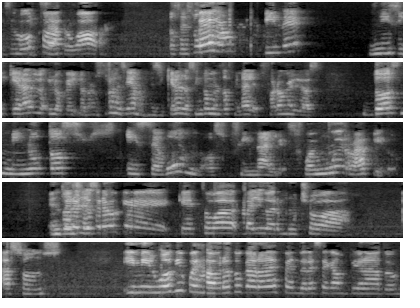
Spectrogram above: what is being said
Ese juego estaba Exacto. robado. o sea, es un pero- juego que define ni siquiera lo, lo que, lo que nosotros decíamos, ni siquiera los cinco minutos finales, fueron en los dos minutos y segundos finales. Fue muy rápido. Entonces, Pero yo creo que, que esto va, va a ayudar mucho a, a Sons. Y Milwaukee, pues ahora tocará defender ese campeonato.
